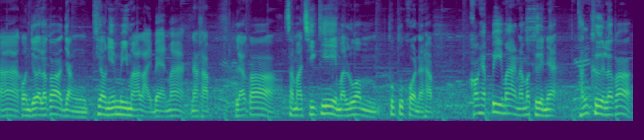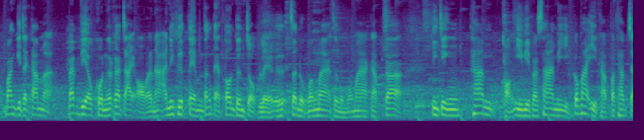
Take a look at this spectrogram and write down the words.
อ่าคนเยอะแล้วก็อย่างเที่ยวนี้มีมาหลายแบรนด์มากนะครับ แล้วก็สมาชิกที่มาร่วมทุกๆ คนนะครับ เขาแฮปปี้มากนะเมื่อคืนเนี้ยทั้งคืนแล้วก็บางกิจกรรมอะแป๊บเดียวคนก็กระจายออกแล้วนะ อันนี้คือเต็มตั้งแต่ต้นจนจบเลยเออสนุกมากๆ สนุกมากๆครับก็จริงๆ ถ้าของ EV Plaza มีอีกก็มาอีกครับ ประทับใจ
